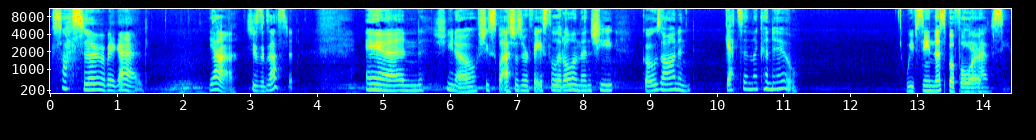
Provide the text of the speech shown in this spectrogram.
exhausted. Oh my god. yeah. She's exhausted. And she, you know, she splashes her face a little and then she goes on and gets in the canoe. We've seen this before. I've seen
